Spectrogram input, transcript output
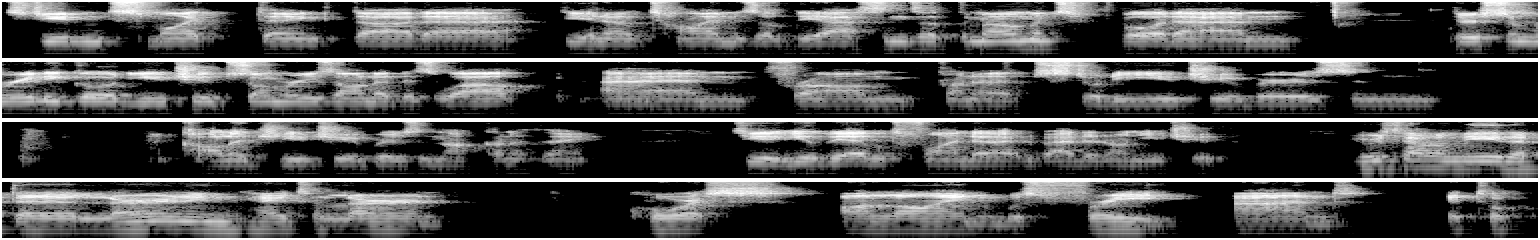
students might think that uh, you know time is of the essence at the moment, but um, there's some really good YouTube summaries on it as well, um, from kind of study YouTubers and college YouTubers and that kind of thing. So you, you'll be able to find out about it on YouTube. You were telling me that the learning how to learn course online was free and it took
